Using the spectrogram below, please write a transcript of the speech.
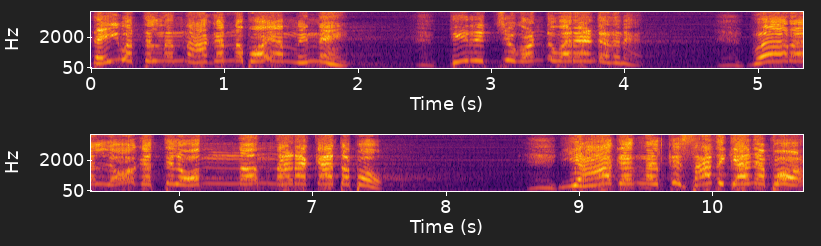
ദൈവത്തിൽ നിന്ന് അകന്നു പോയ നിന്നെ തിരിച്ചു കൊണ്ടുവരേണ്ടതിന് വേറെ ലോകത്തിൽ ഒന്നും നടക്കാത്തപ്പോ യാഗങ്ങൾക്ക് സാധിക്കാഞ്ഞപ്പോൾ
